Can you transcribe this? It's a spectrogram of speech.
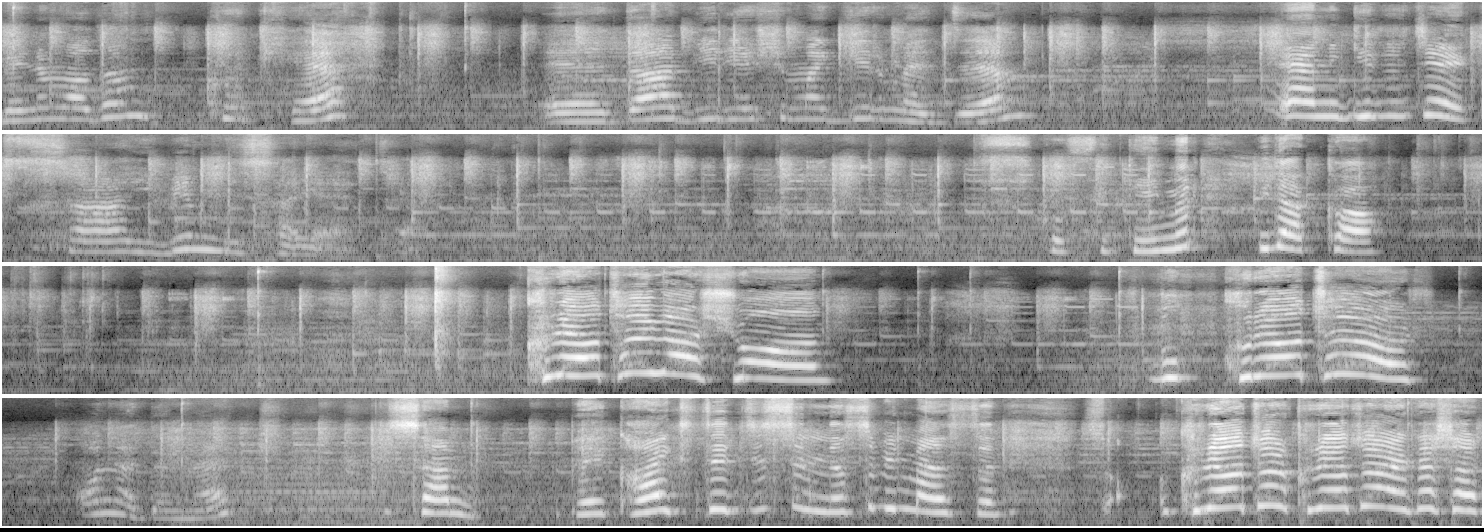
Benim adım Cookie. Ee, daha bir yaşıma girmedim. Yani gidecek. Sahibim bir. Sophie Gamer. Bir dakika. Kreatör var şu an. Bu kreatör. O ne demek? Sen PKX dedisin nasıl bilmezsin? Kreatör kreatör arkadaşlar.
